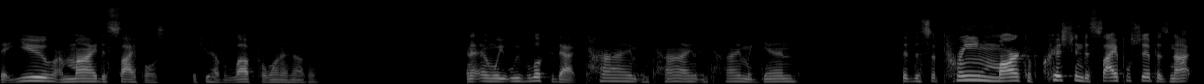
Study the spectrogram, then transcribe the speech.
that you are my disciples if you have love for one another. And, and we, we've looked at that time and time and time again. That the supreme mark of Christian discipleship is not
